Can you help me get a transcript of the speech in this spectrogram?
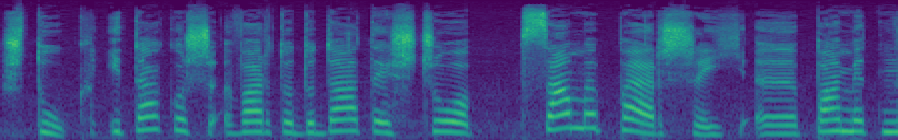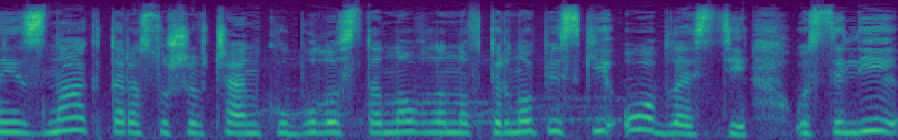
штук. І також варто додати, що саме перший е, пам'ятний знак Тарасу Шевченку було встановлено в Тернопільській області у селі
